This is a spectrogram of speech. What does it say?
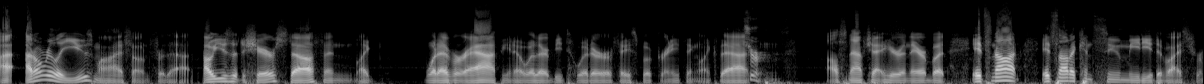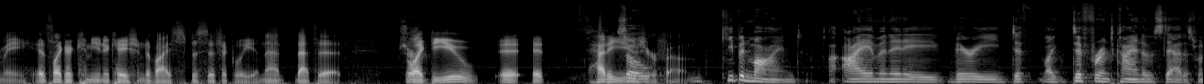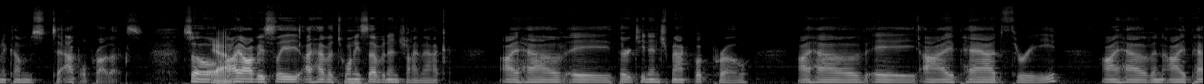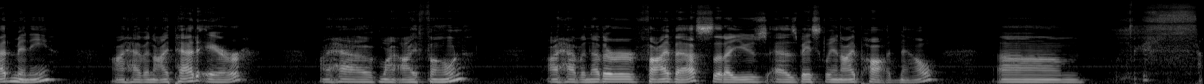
I, I don't really use my iPhone for that. I'll use it to share stuff and like whatever app, you know, whether it be Twitter or Facebook or anything like that. Sure. And I'll Snapchat here and there, but it's not it's not a consume media device for me. It's like a communication device specifically, and that that's it. So Sure. like, do you it it how do you So- use your phone? keep in mind I- am in a very diff, like different kind of status when it comes to Apple products. So Yeah. I obviously I have a 27 inch iMac, I have a 13 inch MacBook Pro, I have a iPad 3, I have an iPad Mini, I have an iPad Air, I have my iPhone, I have another 5S that I use as basically an iPod now. Um,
